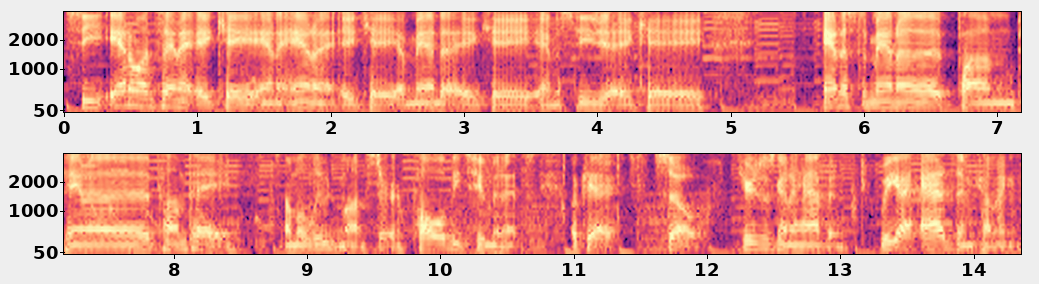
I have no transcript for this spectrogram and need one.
see, Anna Montana, aka Anna Anna, aka Amanda, aka Anesthesia, aka Anastamana Pompana Pompeii. I'm a lewd monster. Paul will be two minutes. Okay, so here's what's gonna happen. We got ads incoming.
